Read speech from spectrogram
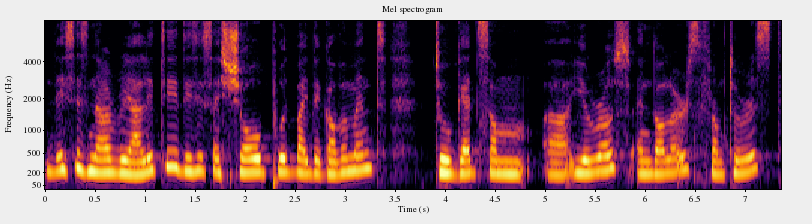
This is not reality. This is a show put by the government to get some uh, euros and dollars from tourists,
